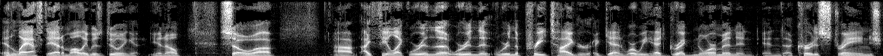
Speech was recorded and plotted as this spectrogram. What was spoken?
and laughed at him while he was doing it. You know, so uh, uh, I feel like we're in the we're in the we're in the pre Tiger again, where we had Greg Norman and and uh, Curtis Strange.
